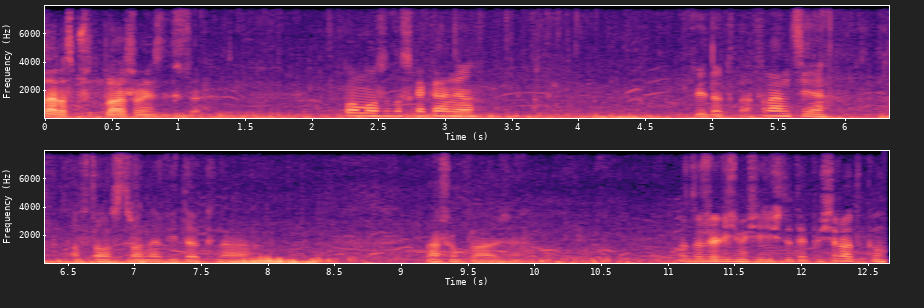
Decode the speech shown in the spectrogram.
Zaraz przed plażą jest jeszcze pomost do skakania, widok na Francję, a w tą stronę widok na naszą plażę. Zdążyliśmy siedzieć tutaj po środku.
